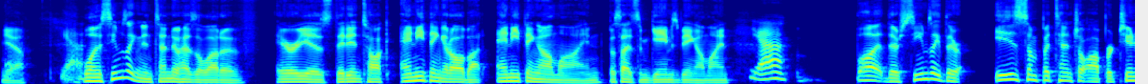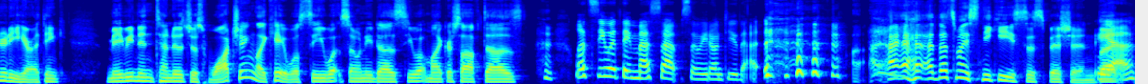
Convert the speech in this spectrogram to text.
Yeah. Yeah. Well, it seems like Nintendo has a lot of areas they didn't talk anything at all about anything online besides some games being online. Yeah but there seems like there is some potential opportunity here. I think maybe Nintendo's just watching, like, hey, we'll see what Sony does, see what Microsoft does. Let's see what they mess up so we don't do that. I, I, I, that's my sneaky suspicion. But yeah.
